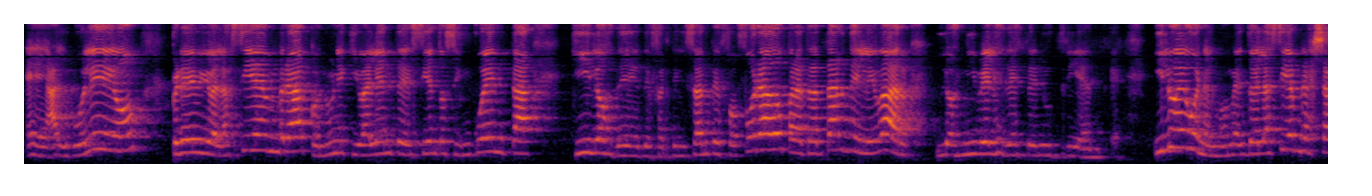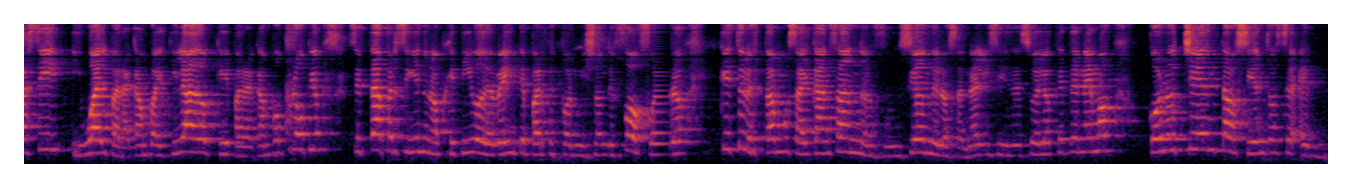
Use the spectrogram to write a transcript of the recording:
eh, al voleo previo a la siembra con un equivalente de 150 kilos de, fertilizante fosforado para tratar de elevar los niveles de este nutriente. Y luego, en el momento de la siembra, ya sí, igual para campo alquilado que para campo propio, se está persiguiendo un objetivo de 20 partes por millón de fósforo, que esto lo estamos alcanzando en función de los análisis de suelos que tenemos, con 80 o 100, eh,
